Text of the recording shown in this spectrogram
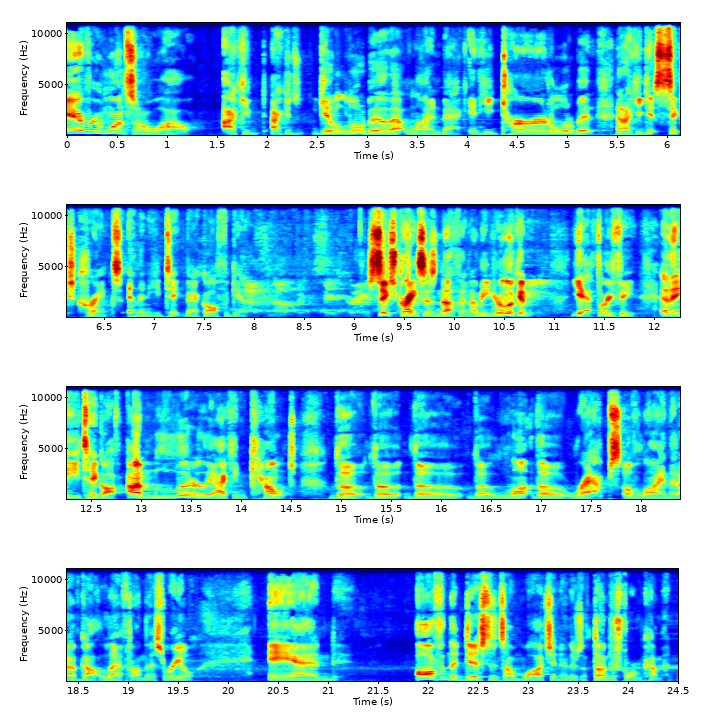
every once in a while I could I could get a little bit of that line back and he'd turn a little bit and I could get six cranks and then he'd take back off again. That's nothing. Six cranks. Six cranks is nothing. I mean you're looking yeah, three feet, and then he'd take off. I'm literally, I can count the the the the the wraps of line that I've got left on this reel, and off in the distance, I'm watching, and there's a thunderstorm coming.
